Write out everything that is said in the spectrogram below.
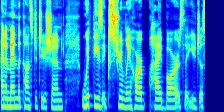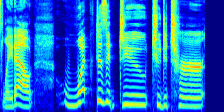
and amend the constitution with these extremely hard, high bars that you just laid out, what does it do to deter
